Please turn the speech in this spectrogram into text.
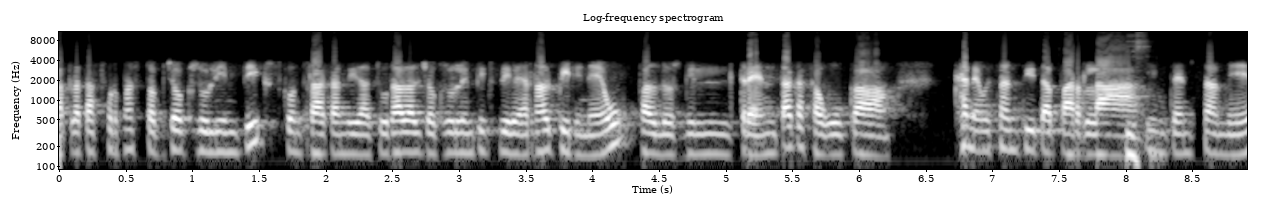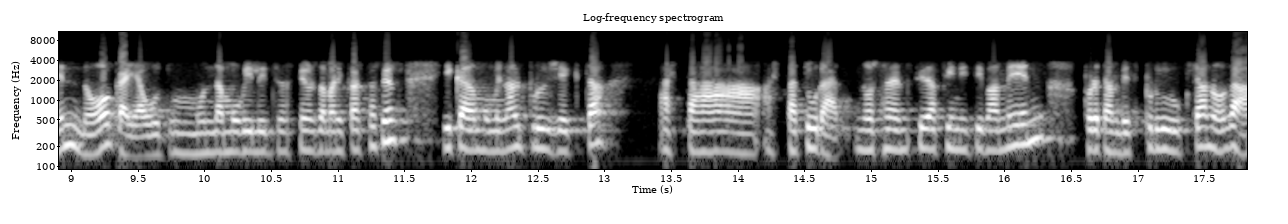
la plataforma Stop Jocs Olímpics contra la candidatura dels Jocs Olímpics d'hivern al Pirineu pel 2030 que segur que, que n'heu sentit a parlar sí, sí. intensament, no? que hi ha hagut un munt de mobilitzacions, de manifestacions, i que de moment el projecte està, està aturat. No sabem si definitivament, però també és producte no, de,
